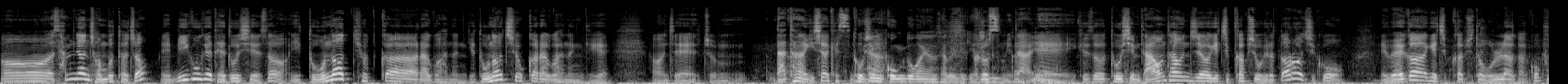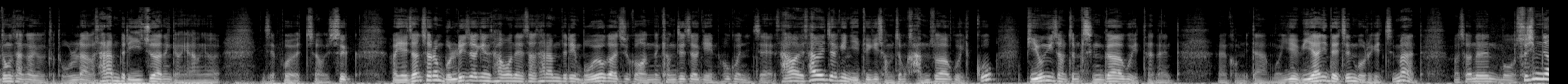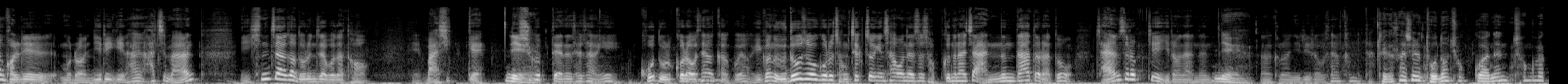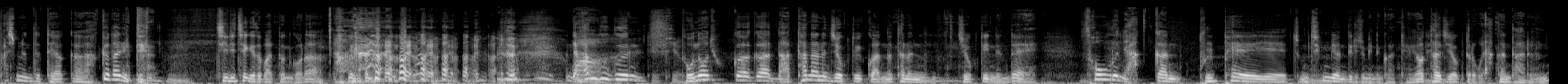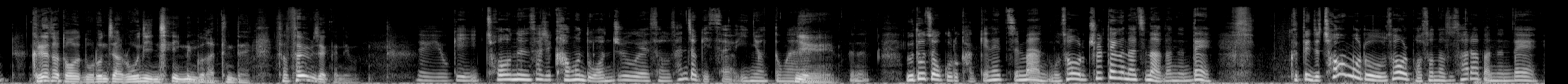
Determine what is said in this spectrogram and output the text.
어, 3년 전부터죠. 예, 미국의 대도시에서 이 도넛 효과라고 하는 게 도넛 효과라고 하는 게 어, 이제 좀 나타나기 시작했습니다. 도심 공동화 현상을 얘기하시는 그렇습니다. 건가요? 예. 그래서 도심 다운타운 지역의 집값이 오히려 떨어지고 예, 외곽의 집값이 더 올라가고 부동산 가격도 더 올라가고 사람들이 이주하는 경향을 이제 보였죠. 즉 어, 예전처럼 물리적인 사원에서 사람들이 모여가지고 얻는 경제적인 혹은 이제 사회 사회적인 이득이 점점 감소하고 있고 비용이 점점 증가하고 있다는 어, 겁니다. 뭐 이게 위안이 될지는 모르겠지만 어, 저는 뭐 수십 년 걸릴 물론 일이긴 하, 지만이 흰자가 노른자보다 더 예, 맛있게 예. 취급되는 세상이 곧 올 거라고 생각하고요. 이건 의도적으로 정책적인 차원에서 접근을 하지 않는다 하더라도 자연스럽게 일어나는 예. 어, 그런 일이라고 생각합니다. 제가 사실은 도넛 효과는 1980년대 대학 아, 학교 다닐 때 음. 지리책에서 봤던 거라. 근데 와, 한국은 도넛 효과가 나타나는 지역도 있고 안 나타나는 지역도 있는데 서울은 약간 불패의 좀 음. 측면들이 좀 있는 것 같아요. 여타 네. 지역들하고 약간 다른. 그래서 더 노른자론이 이제 있는 것 같은데. 서유미 작가님. 네, 여기 저는 사실 강원도 원주에서 산 적이 있어요. 2년 동안. 예. 의도적으로 갔긴 했지만 뭐 서울 출퇴근하지는 않았는데 그때 이제 처음으로 서울 벗어나서 살아봤는데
